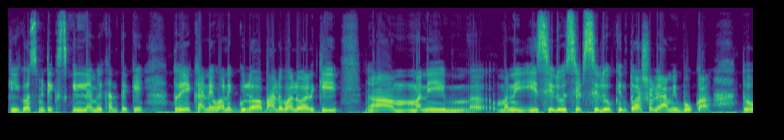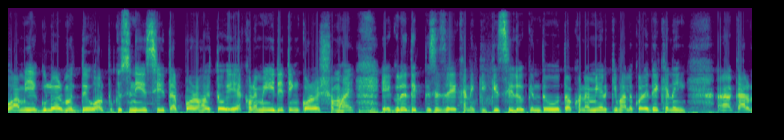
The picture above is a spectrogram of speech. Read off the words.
কি কসমেটিক্স কিনলাম এখান থেকে। তো এখানে অনেকগুলো ভালো ভালো আর কি মানে মানে ই ছিল সেট ছিল, কিন্তু আসলে আমি বোকা। তো আমি এগুলোর মধ্যে অল্প কিছু নিয়েছি, তারপর হয়তো এখন আমি এডিটিং করার সময় এগুলো দেখতেছি যে এখানে কি কি ছিল, কিন্তু তখন আমি আর কি ভালো করে দেখে নেই। কারণ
